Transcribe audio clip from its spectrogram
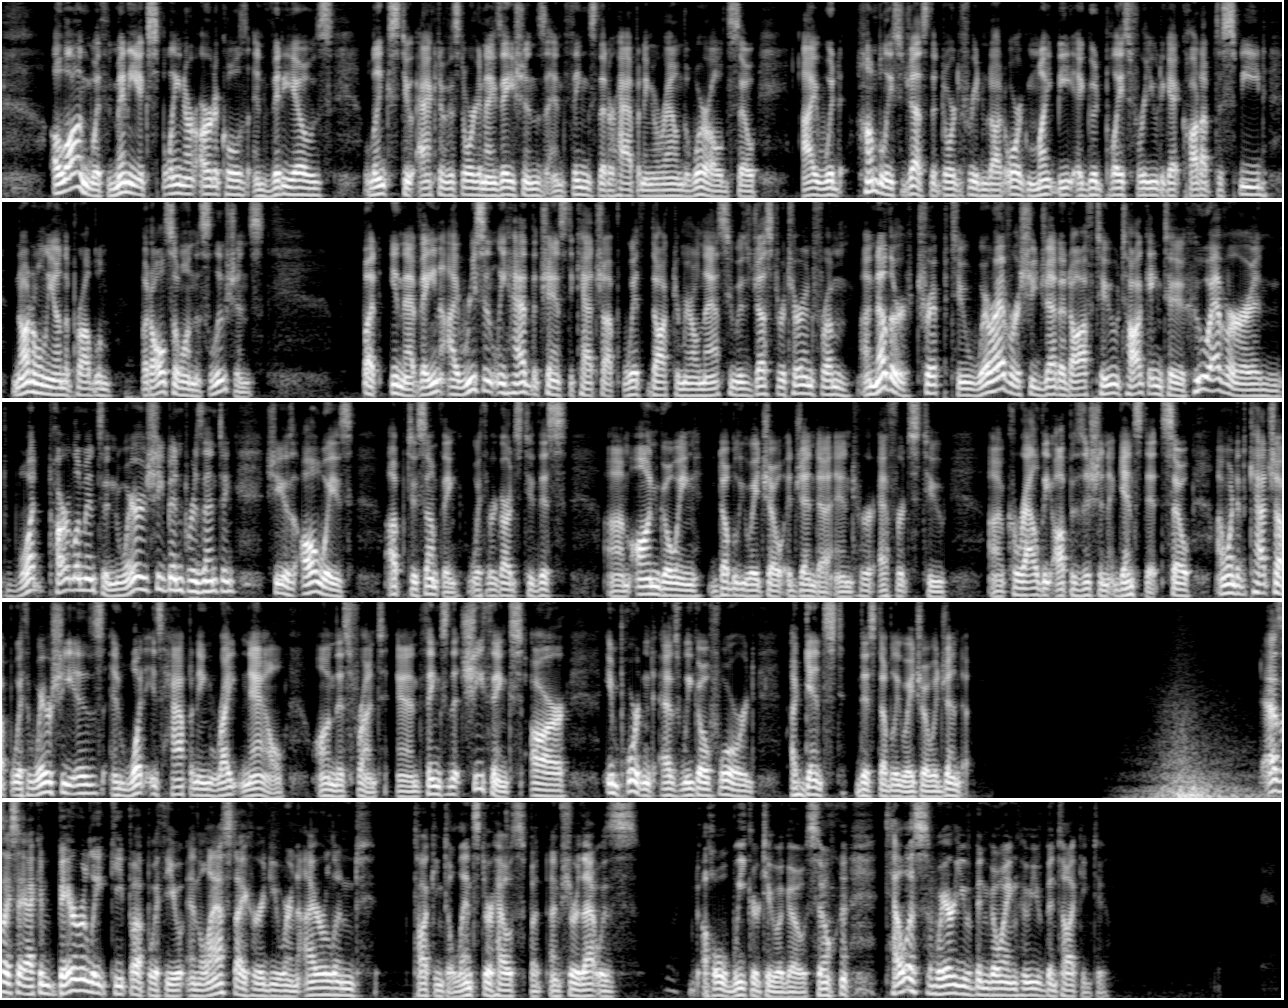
along with many explainer articles and videos, links to activist organizations, and things that are happening around the world. So I would humbly suggest that doortofreedom.org might be a good place for you to get caught up to speed, not only on the problem, but also on the solutions. But in that vein, I recently had the chance to catch up with Dr. Meryl Nass, who has just returned from another trip to wherever she jetted off to, talking to whoever and what parliament and where has she been presenting. She is always up to something with regards to this um, ongoing WHO agenda and her efforts to uh, corral the opposition against it. So I wanted to catch up with where she is and what is happening right now on this front and things that she thinks are important as we go forward against this WHO agenda. As I say, I can barely keep up with you, and last I heard you were in Ireland talking to Leinster House, but I'm sure that was a whole week or two ago. So tell us where you've been going, who you've been talking to.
